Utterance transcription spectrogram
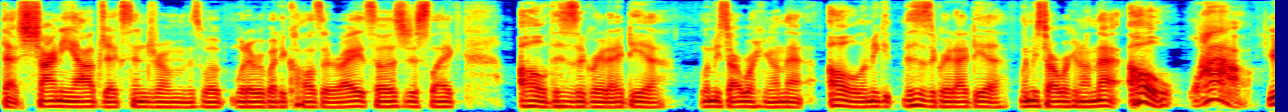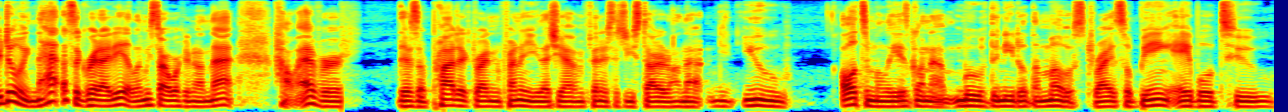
that shiny object syndrome is what what everybody calls it, right? So it's just like, oh, this is a great idea. Let me start working on that. Oh, let me get this is a great idea. Let me start working on that. Oh, wow, you're doing that. That's a great idea. Let me start working on that. However, there's a project right in front of you that you haven't finished that you started on that you ultimately is going to move the needle the most, right? So being able to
